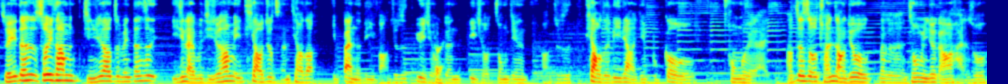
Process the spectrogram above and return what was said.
所以，但是，所以他们警觉到这边，但是已经来不及，就他们一跳就只能跳到一半的地方，就是月球跟地球中间的地方，就是跳的力量已经不够冲回来。然后这时候船长就那个很聪明，就赶快喊说：“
